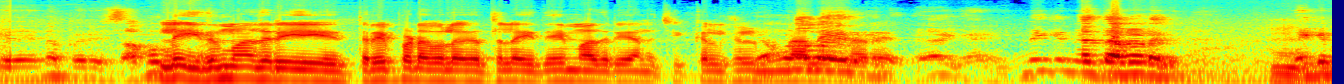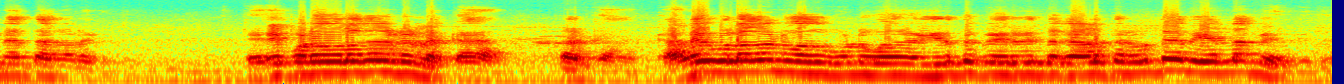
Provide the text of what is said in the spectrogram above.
இது என்ன பெரிய இல்லை இது மாதிரி திரைப்பட உலகத்துல இதே மாதிரியான சிக்கல்கள் முன்னாலே? இன்னைக்கு நேத்தா நடக்குது? இன்னைக்கு நேத்தா நடக்குது? திரைப்பட உலகம் இல்ல க- க- கலை உலகம்னு ஒண்ணு இருந்து இந்த காலத்துல வந்து அது எல்லாமே இருக்குது.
